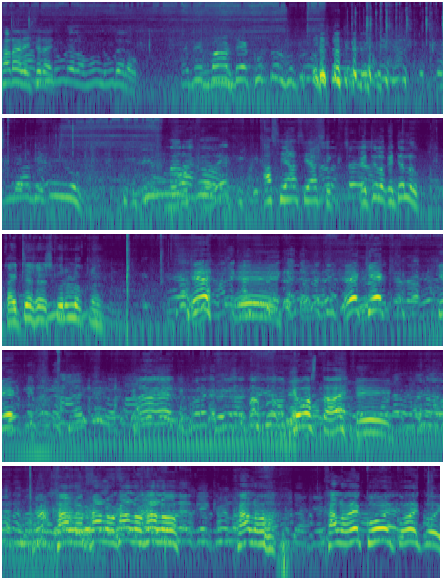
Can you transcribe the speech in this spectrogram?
ফাটা রেছে রে উড়ে আসি আসি আসি কেটে লো কেটে লো কাইটে শেষ করে লোক না এ এ এ কেক কেক কি অবস্থা খালো খালো খালো খালো খালো খালো এ কই কই কই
